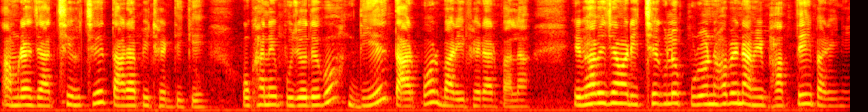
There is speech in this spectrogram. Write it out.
আমরা যাচ্ছি হচ্ছে তারাপীঠের দিকে। ওখানে পুজো দেব, দিয়ে তারপর বাড়ি ফেরার পালা। এভাবে যে আমার ইচ্ছেগুলো পূরণ হবে না, আমি ভাবতেই পারিনি।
